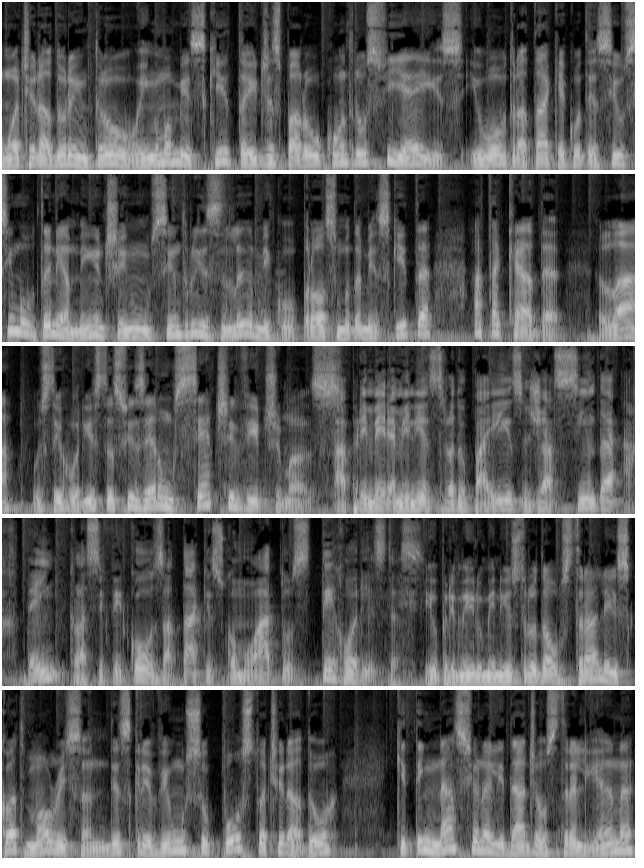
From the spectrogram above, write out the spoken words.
Um atirador entrou em uma mesquita e disparou contra os fiéis, e o outro ataque aconteceu simultaneamente em um centro islâmico próximo da mesquita atacada. Lá, os terroristas fizeram sete vítimas. A primeira-ministra do país, Jacinda Ardern, classificou os ataques como atos terroristas. E o primeiro-ministro da Austrália, Scott Morrison, descreveu um suposto atirador que tem nacionalidade australiana,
